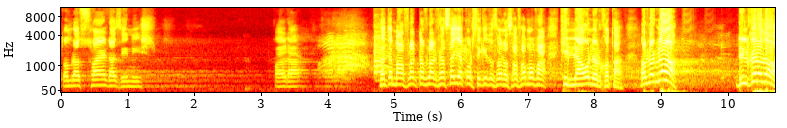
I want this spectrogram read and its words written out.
তোমরা ছয়টা জিনিস। কয়টা? হয়তো মাফলার টাফলার ফেসাইয়া করছে কি তো সাফা মাফা খিল্লাওনের কথা। ভাবলাম ডিল করে দাও।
